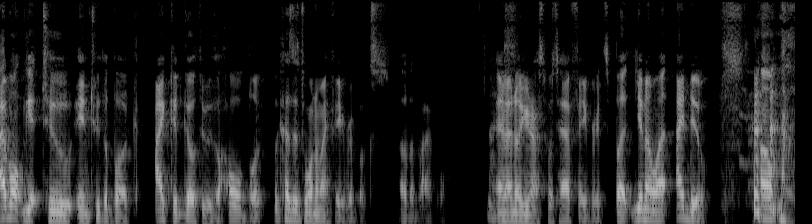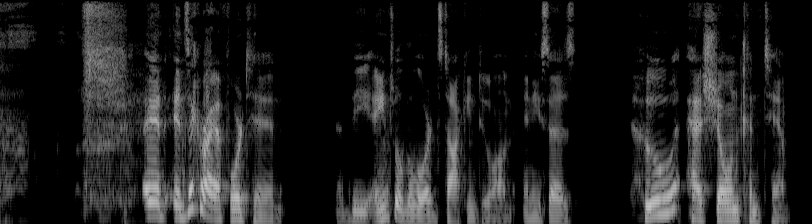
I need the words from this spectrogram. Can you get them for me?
I won't get too into the book. I could go through the whole book because it's one of my favorite books of the Bible. Nice. And I know you're not supposed to have favorites, but you know what? I do. Um, and in Zechariah 4:10, the angel of the Lord's talking to him, and he says, "Who has shown contempt,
